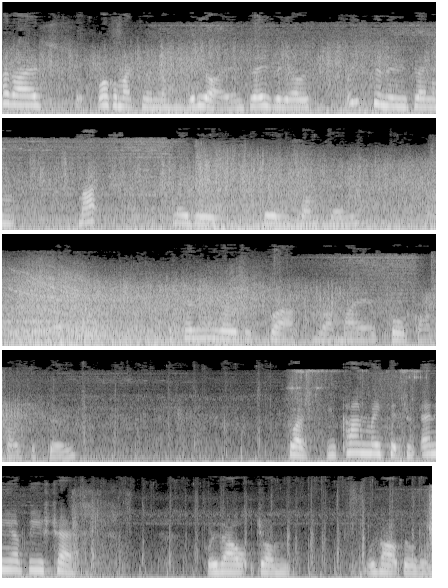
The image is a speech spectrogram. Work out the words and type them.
Hi guys, welcome back to another video. In today's video, we're just going to be playing a match, maybe doing something. Just telling me loads crap about my broadcast I was just doing. So you can make it to any of these chests without jump, without building.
